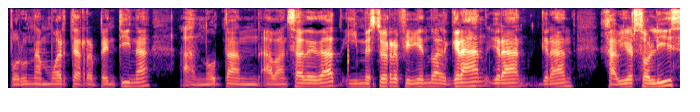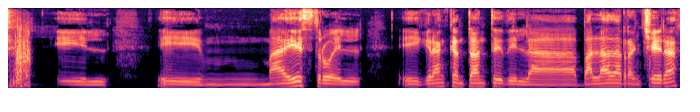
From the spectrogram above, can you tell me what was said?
por una muerte repentina a no tan avanzada edad. Y me estoy refiriendo al gran, gran, gran Javier Solís, el maestro, el gran cantante de la balada ranchera,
